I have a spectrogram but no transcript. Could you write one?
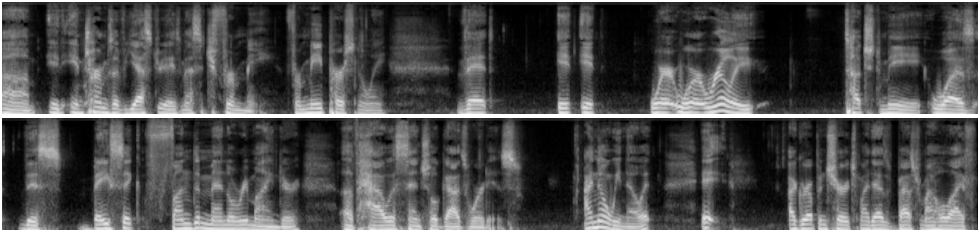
um, in, in terms of yesterday's message for me, for me personally, that it, it, where, where it really touched me was this basic fundamental reminder of how essential God's word is. I know we know it. it I grew up in church. My dad's a pastor my whole life.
